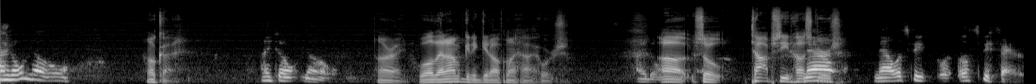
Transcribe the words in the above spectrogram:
I don't know. okay I don't know. all right well then I'm gonna get off my high horse I don't uh so top seed Now, Huskers now let's be let's be fair.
